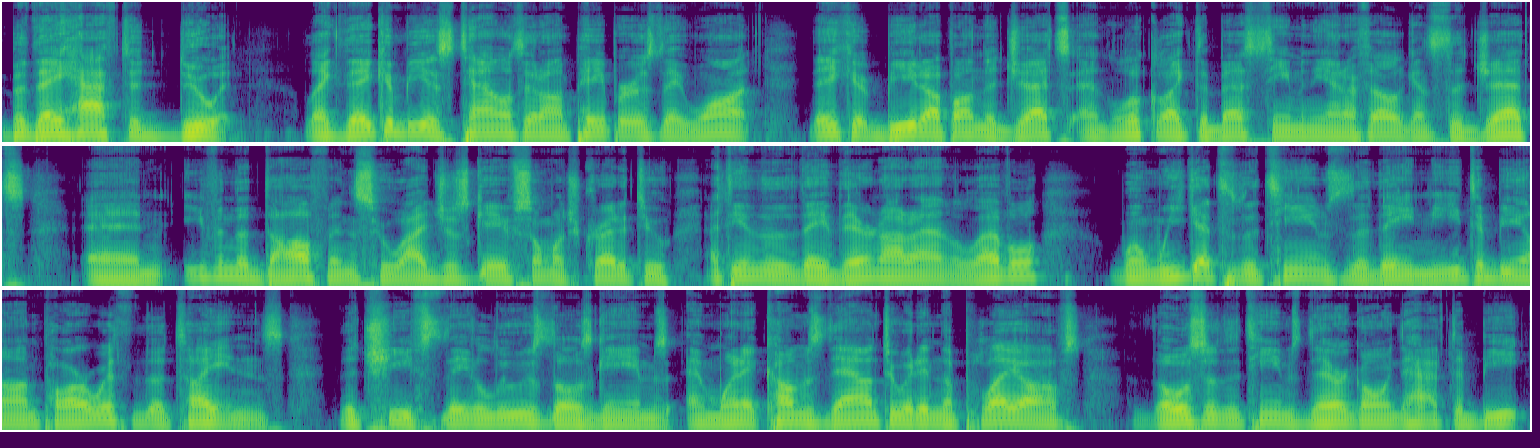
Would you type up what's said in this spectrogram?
But they have to do it. Like they could be as talented on paper as they want. They could beat up on the Jets and look like the best team in the NFL against the Jets. And even the Dolphins, who I just gave so much credit to, at the end of the day, they're not on the level. When we get to the teams that they need to be on par with, the Titans, the Chiefs, they lose those games. And when it comes down to it in the playoffs, those are the teams they're going to have to beat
